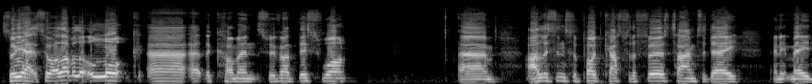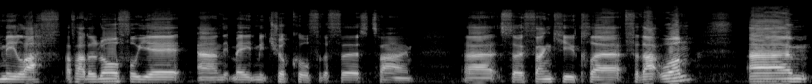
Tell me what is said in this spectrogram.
so yeah, so I'll have a little look uh, at the comments. We've had this one. Um, I listened to the podcast for the first time today, and it made me laugh. I've had an awful year, and it made me chuckle for the first time. Uh, so, thank you, Claire, for that one. Um,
